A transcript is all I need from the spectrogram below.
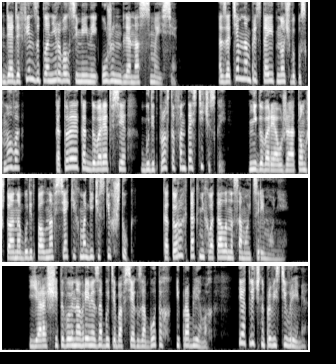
дядя Финн запланировал семейный ужин для нас с Мэйси — а затем нам предстоит ночь выпускного, которая, как говорят все, будет просто фантастической, не говоря уже о том, что она будет полна всяких магических штук, которых так не хватало на самой церемонии. Я рассчитываю на время забыть обо всех заботах и проблемах и отлично провести время.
